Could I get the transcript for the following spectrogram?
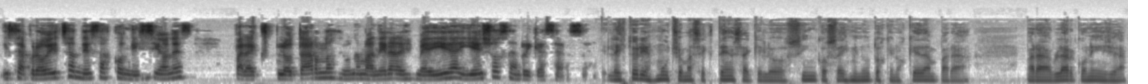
y se aprovechan de esas condiciones para explotarnos de una manera desmedida y ellos enriquecerse. La historia es mucho más extensa que los cinco o seis minutos que nos quedan para, para hablar con ella,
